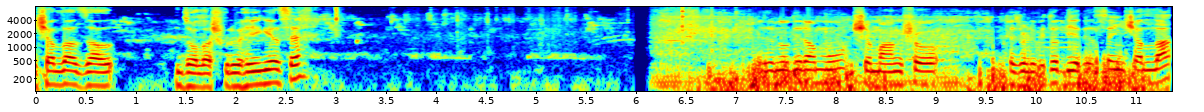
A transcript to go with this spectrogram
ইনশাল্লাহ জাল জ্বলা শুরু হয়ে গিয়েছে। নদীর আম্মু, সে মাংস খেজুরির ভিতর দিয়ে দিচ্ছে ইনশাল্লাহ।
